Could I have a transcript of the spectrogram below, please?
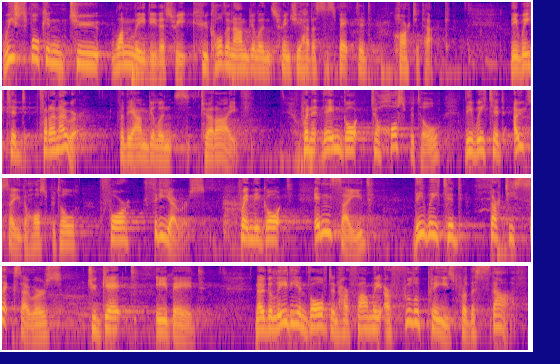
We've spoken to one lady this week who called an ambulance when she had a suspected heart attack. They waited for an hour for the ambulance to arrive. When it then got to hospital, they waited outside the hospital for three hours. When they got inside, they waited 36 hours to get a bed. Now, the lady involved and her family are full of praise for the staff,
